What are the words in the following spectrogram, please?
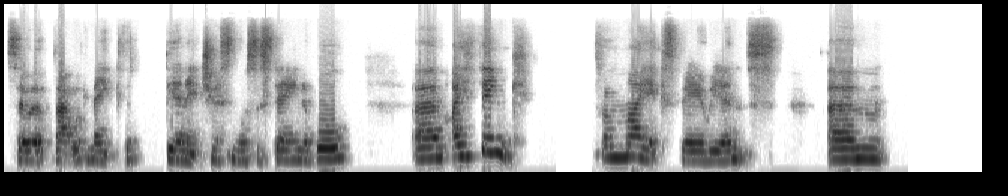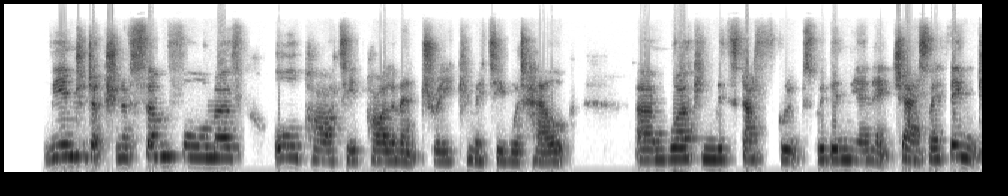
So that would make the the NHS more sustainable. Um, I think, from my experience, um, the introduction of some form of all party parliamentary committee would help. Um, working with staff groups within the NHS, I think,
